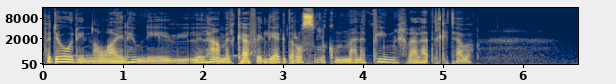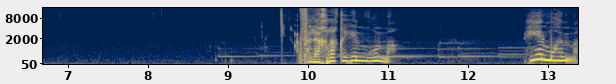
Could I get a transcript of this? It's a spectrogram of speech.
فادعوا لي إن الله يلهمني الإلهام الكافي اللي أقدر أوصل لكم المعنى فيه من خلال هذه الكتابة. فالأخلاق هي المهمة. هي المهمة.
